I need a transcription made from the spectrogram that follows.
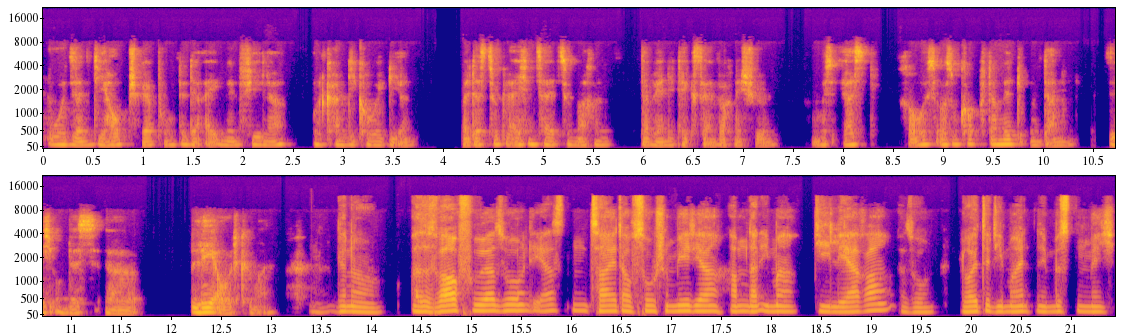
wo sind die Hauptschwerpunkte der eigenen Fehler und kann die korrigieren. Weil das zur gleichen Zeit zu machen, da wären die Texte einfach nicht schön. Man muss erst raus aus dem Kopf damit und dann sich um das äh, Layout kümmern. Genau. Also es war auch früher so, in der ersten Zeit auf Social Media haben dann immer die Lehrer, also Leute, die meinten, die müssten mich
